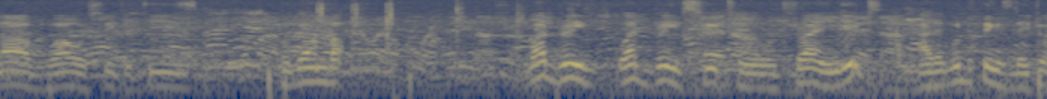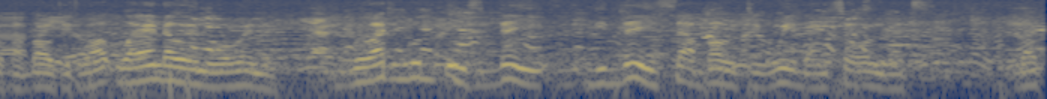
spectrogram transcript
love, how sweet it is. Kugamba, what drives what drives you to trying it are the good things they talk about it. Wa- Waenda when. Well, What good things they did they say about the weed and so on that that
